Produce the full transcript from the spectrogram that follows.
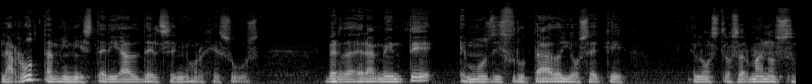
la ruta ministerial del Señor Jesús. Verdaderamente hemos disfrutado, yo sé que nuestros hermanos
